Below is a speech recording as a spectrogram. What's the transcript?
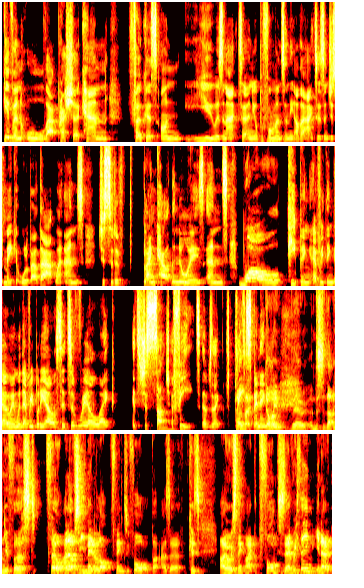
given all that pressure can focus on you as an actor and your performance mm. and the other actors and just make it all about that and just sort of blank out the noise and while keeping everything going mm. with everybody else. Mm. It's a real like it's just such a mm. feat of like plate Sounds like spinning Dolly you know, understood that in your first film, and obviously you made a lot of things before. But as a because I always think like the performance is everything. You know,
